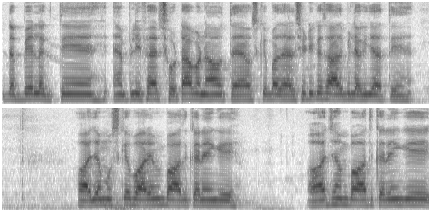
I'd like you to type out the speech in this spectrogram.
डब्बे लगते हैं, एम्पलीफायर छोटा बना होता है, उसके बाद एलसीडी के साथ भी लग जाते हैं। आज हम उसके बारे में बात करेंगे। आज हम बात करेंगे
